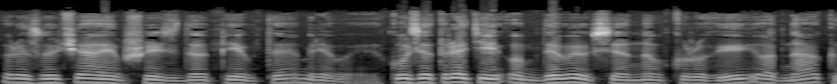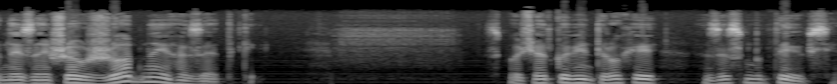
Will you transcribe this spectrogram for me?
Перезвичаївшись до півтемряви, Кузя третій обдивився навкруги, однак не знайшов жодної газетки. Спочатку він трохи засмутився.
